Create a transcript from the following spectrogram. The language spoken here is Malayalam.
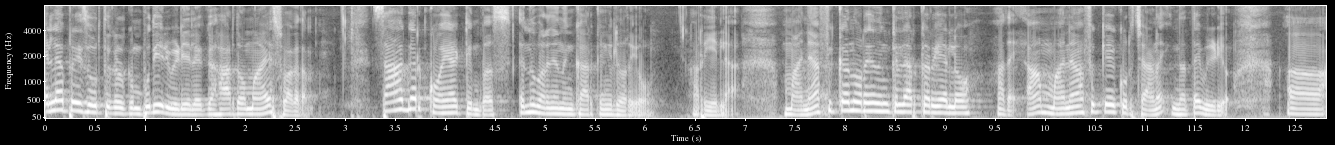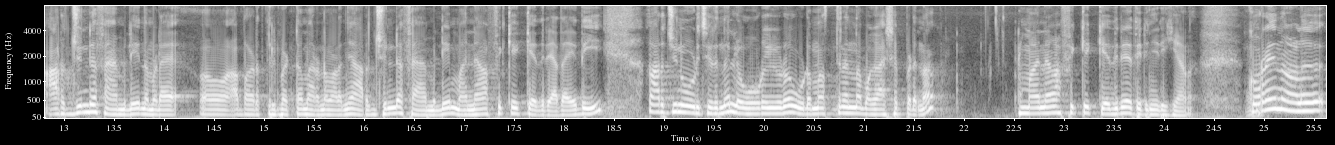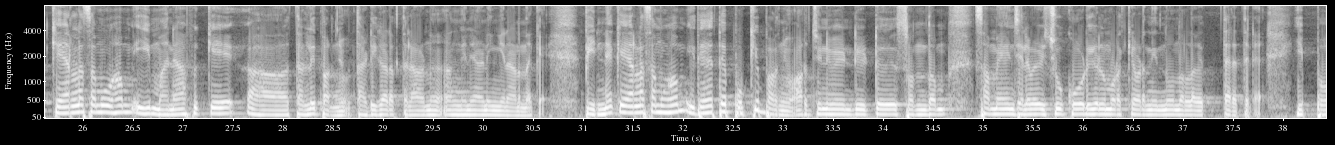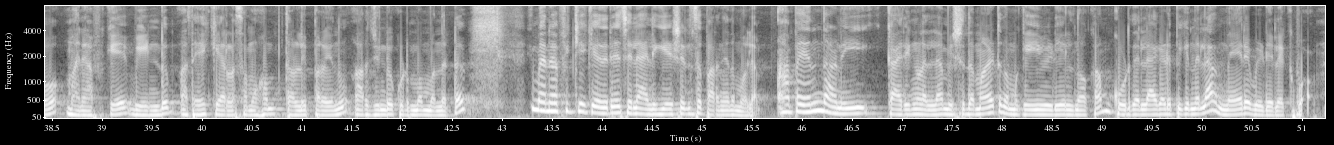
എല്ലാ പ്രിയ സുഹൃത്തുക്കൾക്കും പുതിയൊരു വീഡിയോയിലേക്ക് ഹാർദവമായ സ്വാഗതം. സാഗർ കോയ ടിംബസ് എന്ന് പറഞ്ഞാൽ നിങ്ങൾക്ക് ആർക്കെങ്കിലും അറിയോ? അറിയില്ല. മനാഫിക്ക എന്ന് പറയുന്നത് നിങ്ങൾക്ക് എല്ലാവർക്കും അറിയാമല്ലോ അതെ ആ മനാഫിക്കയെക്കുറിച്ചാണ് ഇന്നത്തെ വീഡിയോ. അർജുന്റെ ഫാമിലി നമ്മുടെ അപകടത്തിൽപ്പെട്ട് മരണമടഞ്ഞ അർജുന്റെ ഫാമിലി മനാഫിക്കയ്ക്കെതിരെ അതായത് ഈ അർജുൻ ഓടിച്ചിരുന്ന ലോറിയുടെ ഉടമസ്ഥനെന്ന് അവകാശപ്പെടുന്ന മനാഫിക്കെതിരെ തിരിഞ്ഞിരിക്കുകയാണ്. കുറേ നാൾ കേരള സമൂഹം ഈ മനാഫിക്കെ തള്ളിപ്പറഞ്ഞു. തടികടത്തലാണ് അങ്ങനെയാണ് ഇങ്ങനെയാണെന്നൊക്കെ. പിന്നെ കേരള സമൂഹം ഇദ്ദേഹത്തെ പൊക്കി പറഞ്ഞു. അർജുന് വേണ്ടിയിട്ട് സ്വന്തം സമയം ചെലവഴിച്ചു കോടികൾ മുടക്കി അവിടെ നിന്നു എന്നുള്ള തരത്തിൽ ഇപ്പോൾ മനാഫിക്കെ വീണ്ടും അതേ കേരള സമൂഹം തള്ളിപ്പറയുന്നു. അർജുന്റെ കുടുംബം വന്നിട്ട് ഈ മനാഫിക്കെതിരെ ചില അലിഗേഷൻസ് പറഞ്ഞത് മൂലം. അപ്പോൾ എന്താണ് ഈ കാര്യങ്ങളെല്ലാം വിശദമായിട്ട് നമുക്ക് ഈ വീഡിയോയിൽ നോക്കാം. കൂടുതൽ ലാഗടിപ്പിക്കുന്നില്ല നേരെ വീഡിയോയിലേക്ക് പോകാം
